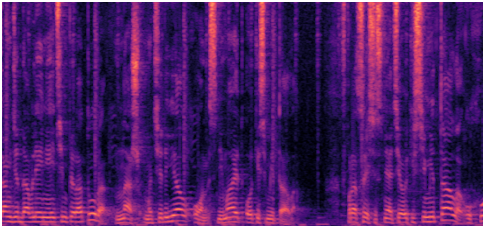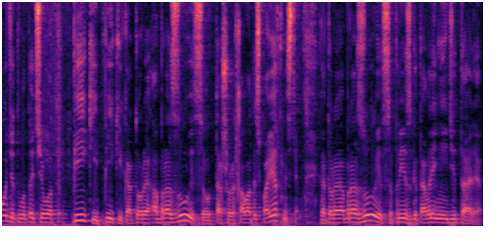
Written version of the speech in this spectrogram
Там, где давление и температура, наш материал, он снимает окись металла в процессе снятия окиси металла уходят вот эти вот пики, пики, которые образуются, вот та шероховатость поверхности, которая образуется при изготовлении детали,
